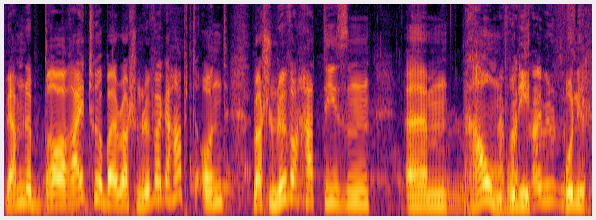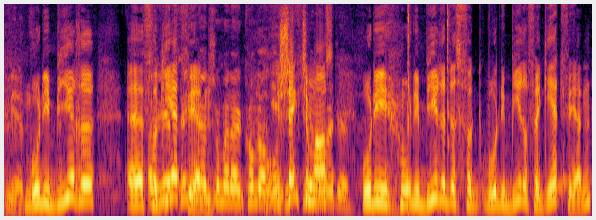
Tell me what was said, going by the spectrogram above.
Wir haben eine Brauereitour bei Russian River gehabt und Russian River hat diesen ähm, Raum, wo die, wo, die, wo die Biere äh, vergehrt werden. schon mal, dann kommen wir auch auf Ihr die schenkt schon mal aus, wo die, wo, die Biere das, wo die Biere vergehrt werden,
